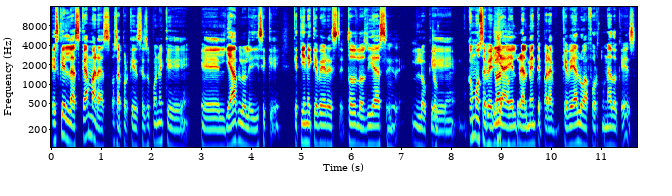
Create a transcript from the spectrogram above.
es que las cámaras, o sea, porque se supone que el diablo le dice que, que tiene que ver este, todos los días eh, lo que, cómo se El vería trato. él realmente para que vea lo afortunado que es.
